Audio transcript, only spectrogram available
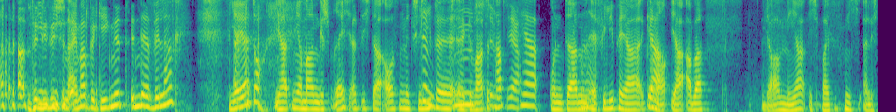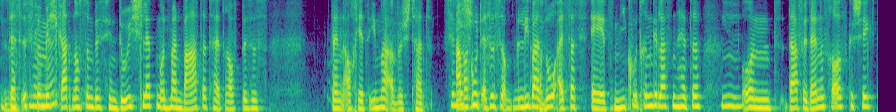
sind die sich schon einmal begegnet in der Villa? Ja, ja, doch. Die hatten ja mal ein Gespräch, als ich da außen mit Stimmt. Philippe äh, gewartet Stimmt, habe. ja. Ja. Und dann äh, Philippe, ja, genau, Ja. ja. aber ja, mehr, ich weiß es nicht, ehrlich gesagt. Das ist für mich gerade noch so ein bisschen durchschleppen und man wartet halt drauf, bis es dann auch jetzt mal erwischt hat. Für Aber gut, es ist lieber so, als dass er jetzt Nico drin gelassen hätte Hm. und dafür Dennis rausgeschickt.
